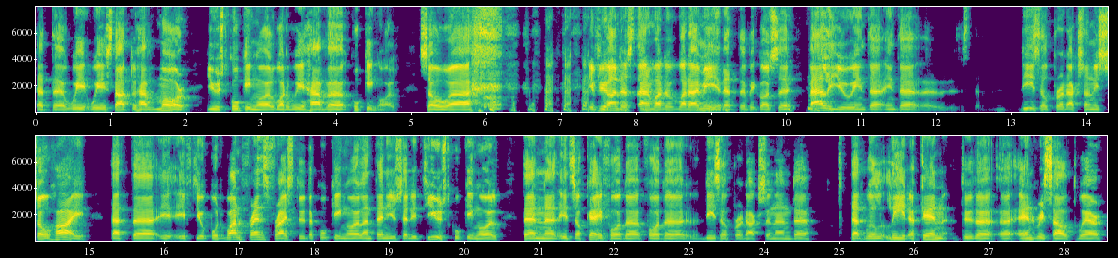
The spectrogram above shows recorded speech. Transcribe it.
That uh, we we start to have more used cooking oil what we have cooking oil. So uh, if you understand what what I mean, that uh, because uh, value in the in the diesel production is so high that if you put one French fries to the cooking oil and then you said it's used cooking oil, then uh, it's okay for the for the diesel production. And. Uh, that will lead again to the uh, end result where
